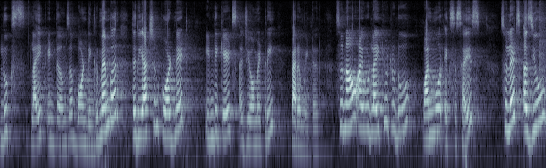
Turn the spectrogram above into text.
looks like in terms of bonding. Remember the reaction coordinate indicates a geometry parameter. So, now I would like you to do one more exercise. So, let us assume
